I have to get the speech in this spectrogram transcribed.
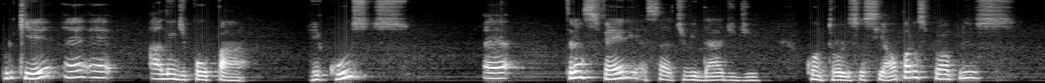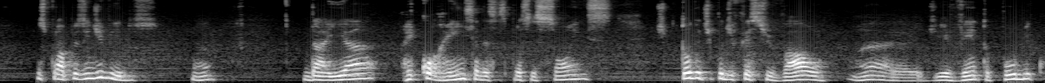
porque, é, é além de poupar recursos, é, transfere essa atividade de controle social para os próprios, os próprios indivíduos. Né? Daí a recorrência dessas procissões, de todo tipo de festival, né, de evento público.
